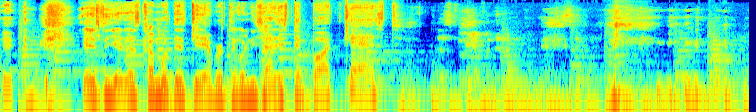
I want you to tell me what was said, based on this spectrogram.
El señor Los Camotes quiere protagonizar este podcast.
